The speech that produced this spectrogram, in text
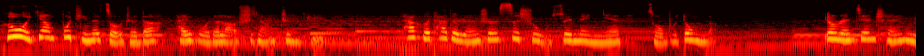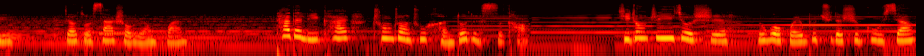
和我一样不停的走着的，还有我的老师杨振宇。他和他的人生四十五岁那年走不动了，用人间成语叫做撒手人寰。他的离开冲撞出很多的思考，其中之一就是：如果回不去的是故乡，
